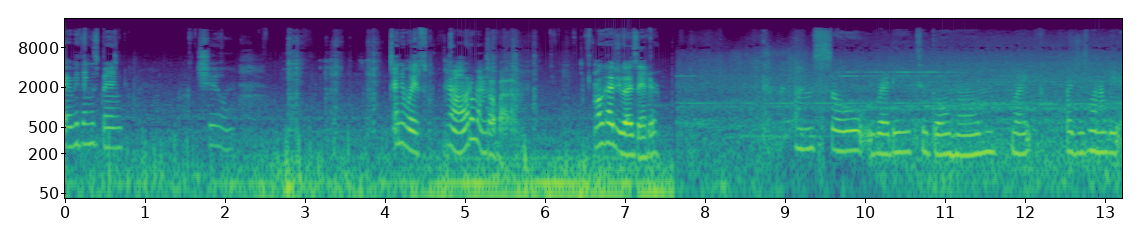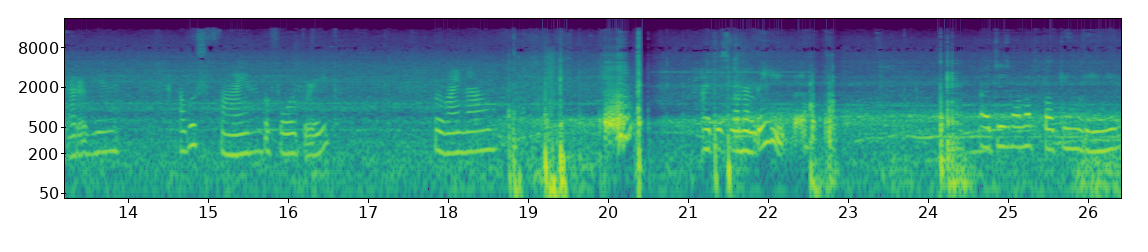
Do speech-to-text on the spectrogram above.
Everything's been chill. Anyways, no, I don't want to talk about them. I'll catch you guys later. I'm so ready to go home. Like, I just want to be out of here. I was fine before break. But right now, I just want to leave. I just want to fucking leave.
